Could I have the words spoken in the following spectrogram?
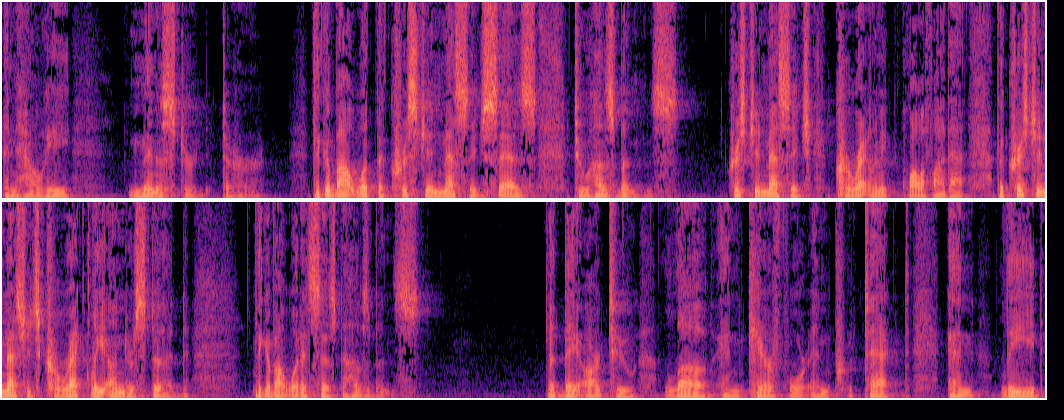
And how he ministered to her. Think about what the Christian message says to husbands. Christian message, correct, let me qualify that. The Christian message correctly understood. Think about what it says to husbands that they are to love and care for and protect and lead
